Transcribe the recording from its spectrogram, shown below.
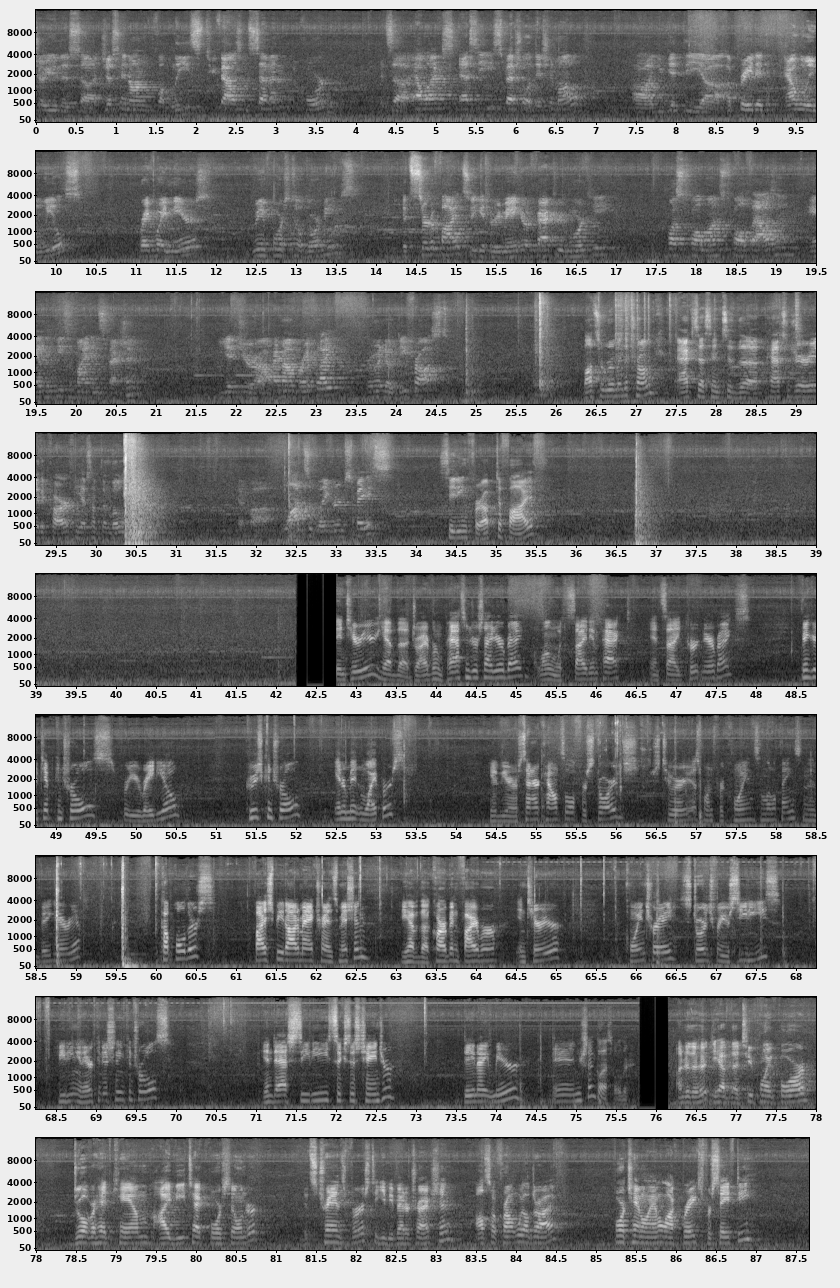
show you this uh, just in on lease 2007 Accord. It's a LX SE Special Edition model. Uh, you get the uh, upgraded alloy wheels, breakaway mirrors, reinforced steel door beams. It's certified, so you get the remainder of factory warranty, plus 12 months, 12,000, and the peace of mind inspection. You get your uh, high mount brake light, rear window defrost, Lots of room in the trunk. Access into the passenger area of the car if you have something low. You have uh, lots of legroom space. Seating for up to five. Interior, you have the driver and passenger side airbag, along with side impact and side curtain airbags. Fingertip controls for your radio, cruise control, intermittent wipers, you have your center console for storage. There's two areas, one for coins and little things, and then a big area. Cup holders, five-speed automatic transmission. You have the carbon fiber interior, coin tray, storage for your CDs, heating and air conditioning controls, in-dash CD six-disc changer, day-night mirror, and your sunglass holder. Under the hood, you have the 2.4 dual overhead cam i-VTEC four-cylinder. It's transverse to give you better traction. Also front wheel drive. Four channel anti-lock brakes for safety.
